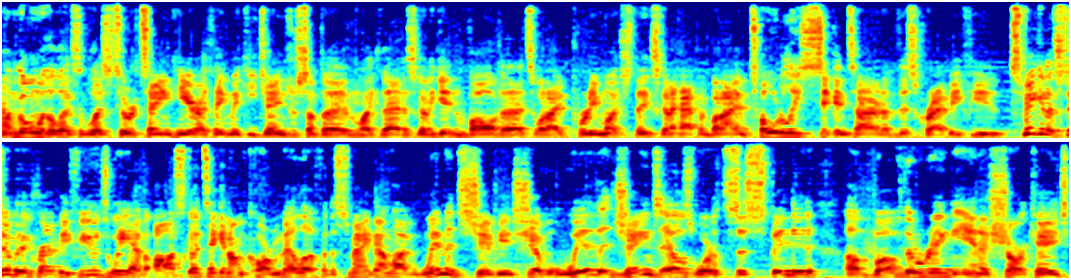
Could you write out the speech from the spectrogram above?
I'm going with Alexa Bliss to retain here. I think Mickie James or something like that is going to get involved. That's what I pretty much think is going to happen, but I am totally sick and tired of this crappy feud. Speaking of stupid and crappy feuds, we have Asuka taking on Carmella for the SmackDown Live Women's Championship with James Ellsworth suspended above the ring in a shark cage.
